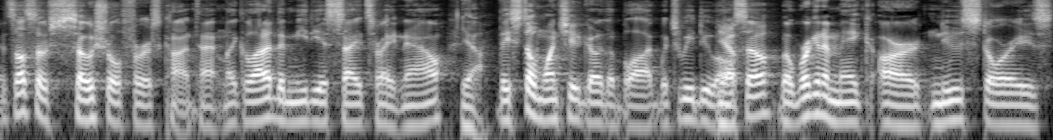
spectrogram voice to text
It's also social first content. Like a lot of the media sites right now, Yeah. they still want you to go to the blog, which we do Yep. also, but we're going to make our news stories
